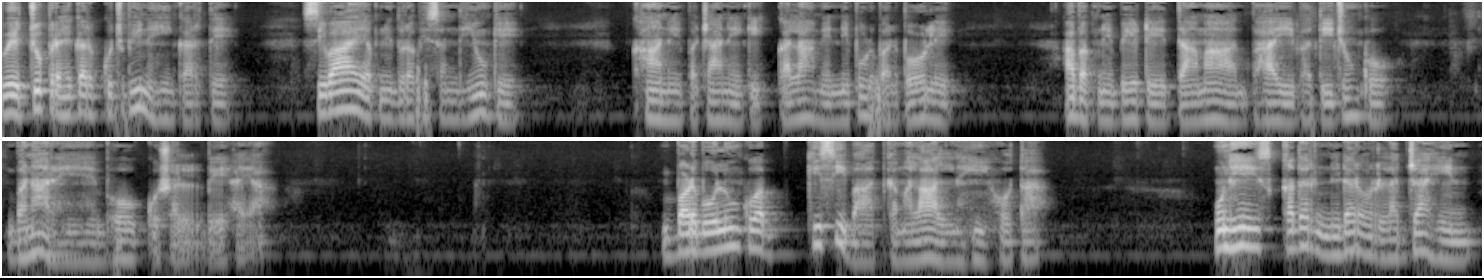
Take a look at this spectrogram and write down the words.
वे चुप रहकर कुछ भी नहीं करते, सिवाय अपनी दुरभिसंधियों के। खाने पचाने की कला में निपुण बल बोले अब अपने बेटे, दामाद, भाई, भतीजों को बना रहे हैं भोग कुशल बेहया। बड़बोलों को अब किसी बात का मलाल नहीं होता। उन्हें इस कदर निडर और लज्जाहीन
